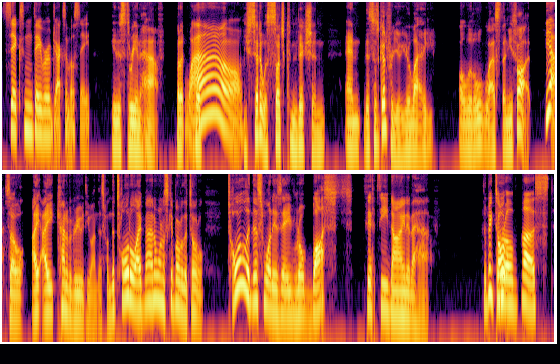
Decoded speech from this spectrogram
six in favor of Jacksonville State. It is three and a half. But, but Wow. you said it with such conviction, and this is good for you. You're lagging a little less than you thought. Yeah. So I, I kind of agree with you on this one. The total, I, I don't want to skip over the total. Total in this one is a robust 59 and a half. It's a big total. Robust.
